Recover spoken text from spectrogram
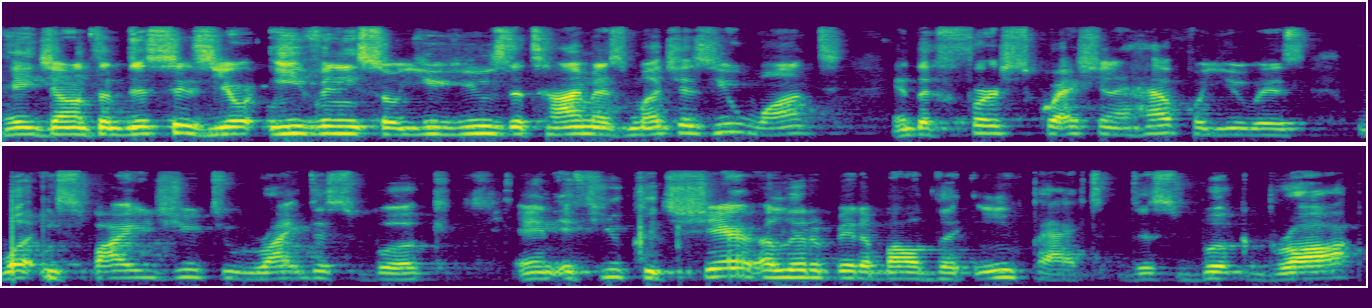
Hey, Jonathan, this is your evening, so you use the time as much as you want. And the first question I have for you is, what inspired you to write this book? And if you could share a little bit about the impact this book brought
